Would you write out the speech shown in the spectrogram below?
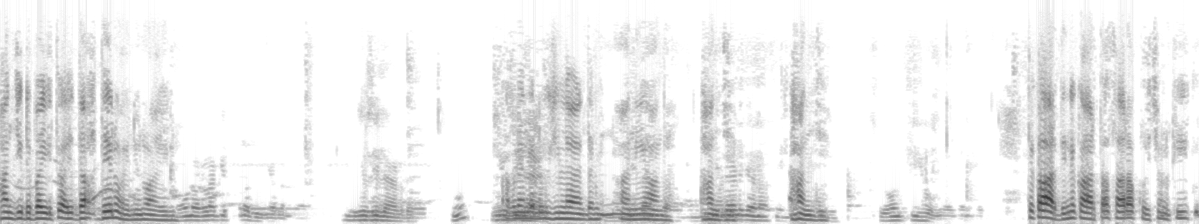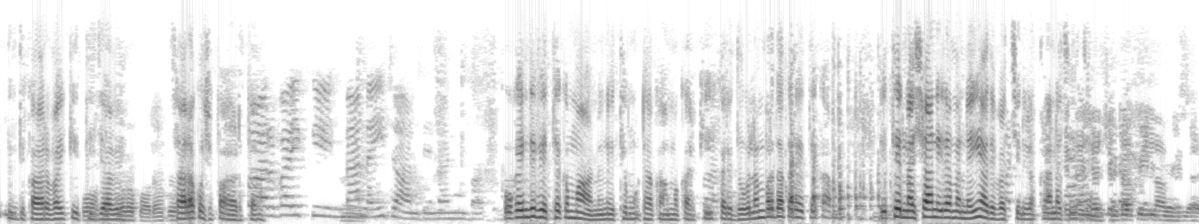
ਹਾਂਜੀ ਦੁਬਈ ਤੋਂ ਅਜੇ 10 ਦਿਨ ਹੋਏ ਨੇ ਇਹਨੂੰ ਆਏ ਨੂੰ। ਹੁਣ ਅਗਲਾ ਕਿੱਥੋਂ ਦਾ ਵੀਜ਼ਾ ਲੱਗਾ? ਨਿਊਜ਼ੀਲੈਂਡ ਦਾ। ਹੂੰ? ਅਗਲੇ ਦਾ ਨਿਊਜ਼ੀਲੈਂਡ ਦਾ ਮੈਨੂੰ ਨਹੀਂ ਆਉਂਦਾ ਹਾਂਜੀ। ਨਿਊਜ਼ੀਲੈਂਡ ਜਾਣਾ ਸੀ। ਹਾਂਜੀ। ਤੇ ਹੁਣ ਕੀ ਹੋ ਗਿਆ ਗੱਲ ਤੇ ਘਰ ਦੀ ਨੇ ਕਰਤਾ ਸਾਰਾ ਕੁਝ ਹੁਣ ਕੀ ਦੀ ਕਾਰਵਾਈ ਕੀਤੀ ਜਾਵੇ? ਸਾਰਾ ਕੁਝ ਪਾੜਤਾ ਕਾਰਵਾਈ ਕੀ ਮੈਂ ਨਹੀਂ ਜਾਣ ਦੇਣਾ ਇਹਨੂੰ ਬਸ। ਉਹ ਕਹਿੰਦੇ ਵੀ ਇੱਥੇ ਕਮਾ ਮੈਨੂੰ ਇੱਥੇ ਮੁੱਠਾ ਕੰਮ ਕਰ ਕੀ ਕਰੇ? ਦੋ ਨੰਬਰ ਦਾ ਕਰੇ ਇੱਥੇ ਕੰਮ? ਇੱਥੇ ਨਸ਼ਾ ਨਹੀਂ ਮੈਂ ਨਹੀਂ ਆਦੇ ਬੱਚੇ ਨੇ ਰੱਖਣਾ ਨਸ਼ੇ ਤੇ।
